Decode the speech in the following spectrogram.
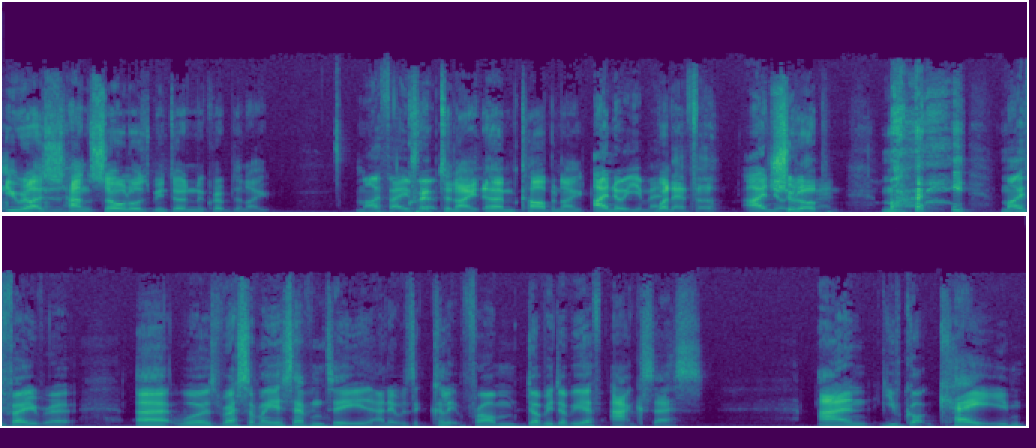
he realizes Han Solo's been turned into Kryptonite. My favorite. Kryptonite, um, Carbonite. I know what you meant. Whatever. I know. Shut what up. You meant. My my favorite uh, was WrestleMania 17, and it was a clip from WWF Access, and you've got Kane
